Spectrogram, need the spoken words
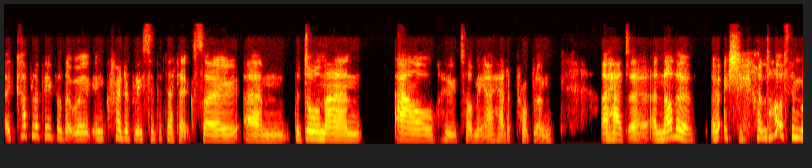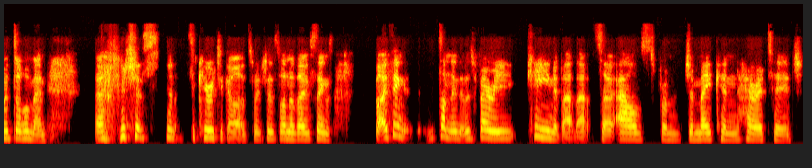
a couple of people that were incredibly sympathetic. So um, the doorman, Al, who told me I had a problem. I had uh, another, actually, a lot of them were doormen, uh, which is you know, security guards, which is one of those things. But I think something that was very keen about that. So Al's from Jamaican heritage.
